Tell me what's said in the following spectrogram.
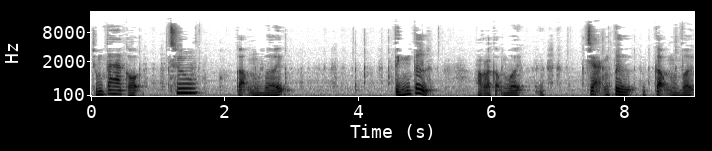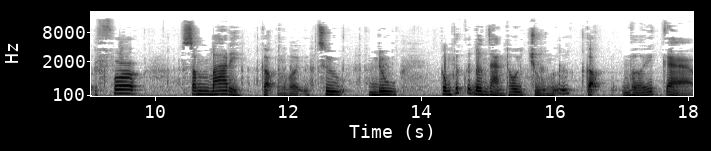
chúng ta có to cộng với tính từ hoặc là cộng với trạng từ cộng với for somebody cộng với to do. Công thức rất đơn giản thôi chủ ngữ cộng với cả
